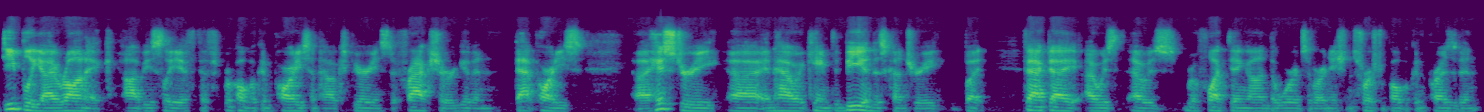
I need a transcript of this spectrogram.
deeply ironic, obviously, if the Republican Party somehow experienced a fracture, given that party's uh, history uh, and how it came to be in this country. But in fact, I, I was I was reflecting on the words of our nation's first Republican president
